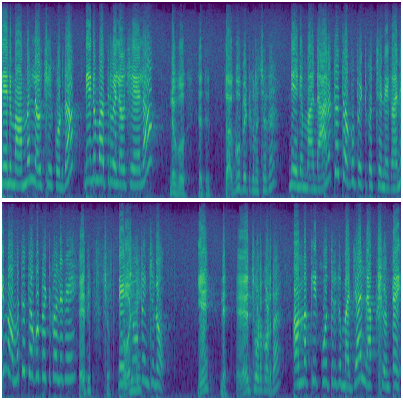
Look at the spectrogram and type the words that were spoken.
నేను మా అమ్మని లవ్ చేయకూడదా? నేను మాత్రమే లవ్ చేయాలా? నువ్వు త- త- తగ్గు పెట్టుకుని వచ్చాగా నేను మా నాన్నతో తగ్గు పెట్టుకొచ్చానే గానీ మా అమ్మతో తగ్గు పెట్టుకోలేదే. ఏది? నేను. చూపించను. ఏ? నే- ఏం చూడకూడదా? అమ్మకి కూతురికి మధ్య లక్ష ఉంటాయి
